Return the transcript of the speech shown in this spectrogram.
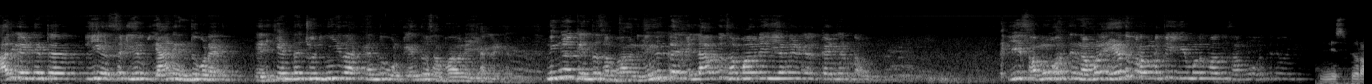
അത് കഴിഞ്ഞിട്ട് ഈ എസ് ഈ ഞാൻ എന്ത് പറയാം? എനിക്ക് എന്താ ചുരുങ്ങിയത്? എന്ത് എന്ത് സംഭാവന ചെയ്യാൻ കഴിയും നിങ്ങൾക്ക് എന്ത് സംഭാവന? നിങ്ങൾക്ക് എല്ലാവർക്കും സംഭാവന ചെയ്യാൻ കഴിയുന്നുണ്ടാവും ഈ സമൂഹത്തിന് നമ്മൾ ഏത് പ്രവർത്തി ചെയ്യുമ്പോഴും അത് സമൂഹത്തിന് വേണ്ടി നിസ്ഫിറ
